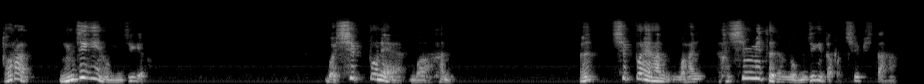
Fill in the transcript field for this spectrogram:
돌아, 움직이는 움직여. 뭐 10분에 뭐 한, 10분에 한, 뭐 한, 한 10m 정도 움직인다고 칩시다.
